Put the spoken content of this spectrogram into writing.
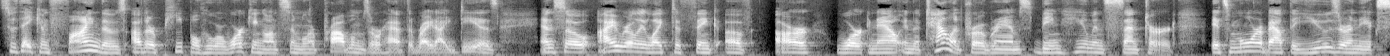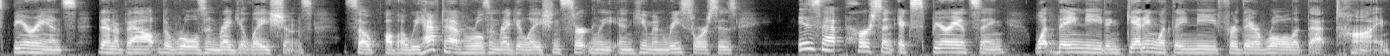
so they can find those other people who are working on similar problems or have the right ideas. And so I really like to think of our work now in the talent programs being human centered. It's more about the user and the experience than about the rules and regulations. So, although we have to have rules and regulations, certainly in human resources, is that person experiencing what they need and getting what they need for their role at that time.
